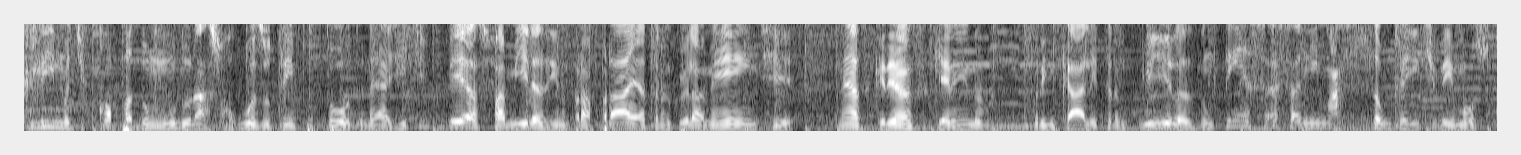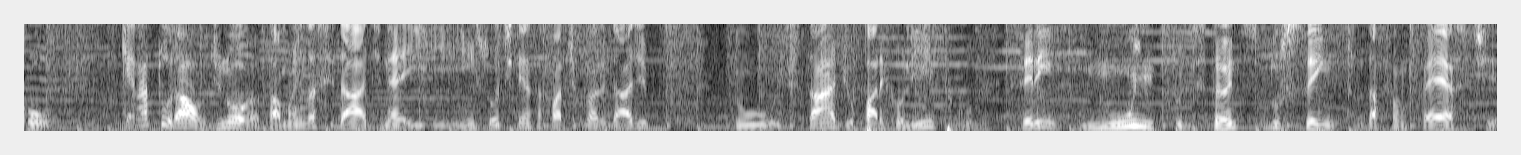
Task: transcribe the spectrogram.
clima de Copa do Mundo nas ruas o tempo todo, né? A gente vê as famílias indo pra praia tranquilamente, né, as crianças querendo brincar ali tranquilas, não tem essa, essa, animação que a gente vê em Moscou, que é natural, de novo, é o tamanho da cidade, né? E, e, e em Sochi tem essa particularidade do estádio, o Parque Olímpico, serem muito distantes do centro, da FanFest.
